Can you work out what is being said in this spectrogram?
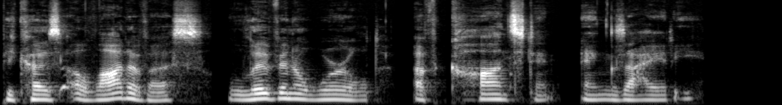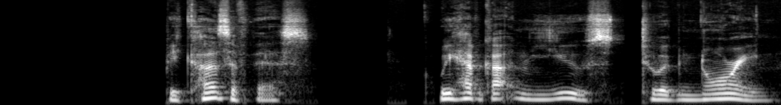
Because a lot of us live in a world of constant anxiety. Because of this, we have gotten used to ignoring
